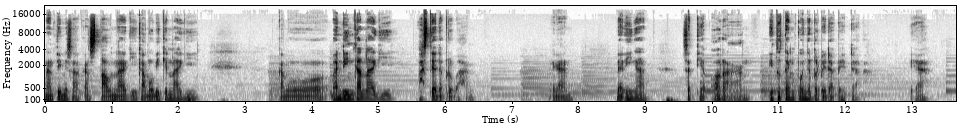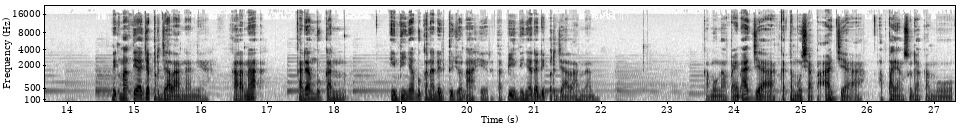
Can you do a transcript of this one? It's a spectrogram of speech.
Nanti misalkan setahun lagi kamu bikin lagi, kamu bandingkan lagi, pasti ada perubahan, ya kan? Dan ingat, setiap orang itu temponya berbeda-beda, ya. Nikmati aja perjalanannya, karena kadang bukan intinya bukan ada di tujuan akhir, tapi intinya ada di perjalanan kamu ngapain aja, ketemu siapa aja, apa yang sudah kamu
